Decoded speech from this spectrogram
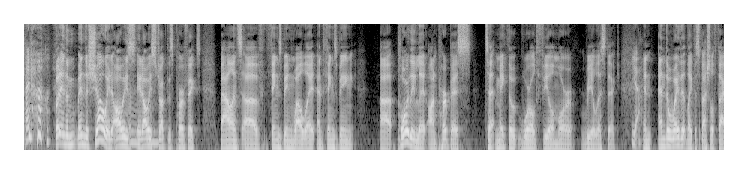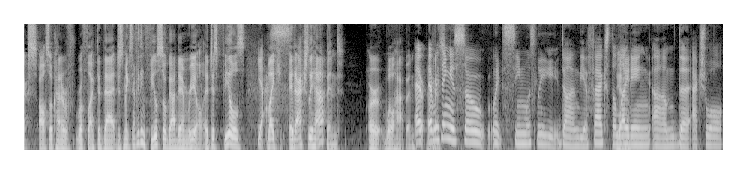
I know. but in the in the show, it always it Mm. always struck this perfect balance of things being well lit and things being uh, poorly lit on purpose to make the world feel more realistic. Yeah. and and the way that like the special effects also kind of reflected that just makes everything feel so goddamn real. It just feels Yes. like it actually happened or will happen. E-. Everything is so like seamlessly done. The effects, the Yeah. lighting, um, the actual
